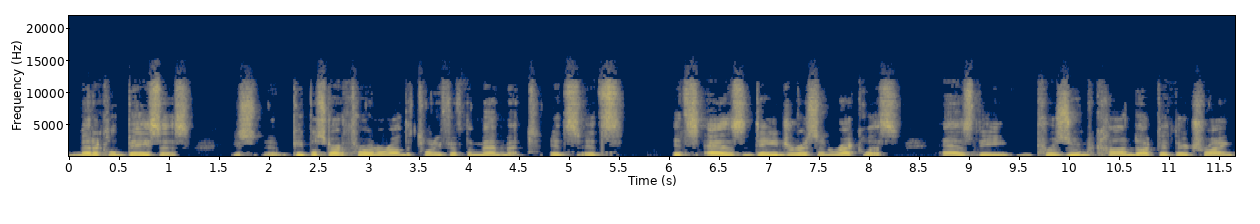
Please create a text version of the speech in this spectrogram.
medical basis, you, people start throwing around the Twenty Fifth Amendment. It's it's it's as dangerous and reckless as the presumed conduct that they're trying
